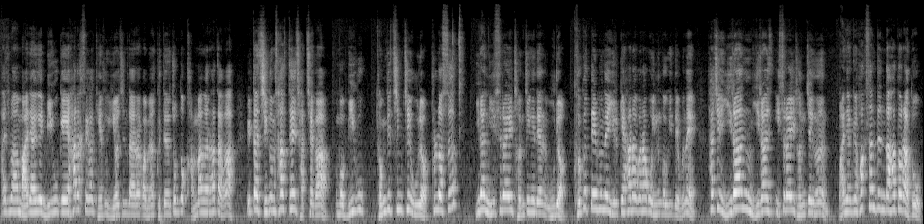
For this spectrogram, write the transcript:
하지만 만약에 미국의 하락세가 계속 이어진다라고 하면 그때는 좀 더 관망을 하다가 일단 지금 사태 자체가 뭐 미국 경제 침체 우려 플러스 이란 이스라엘 전쟁에 대한 우려 그것 때문에 이렇게 하락을 하고 있는 거기 때문에 사실 이란 이란 이스라엘 전쟁은 만약에 확산된다 하더라도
